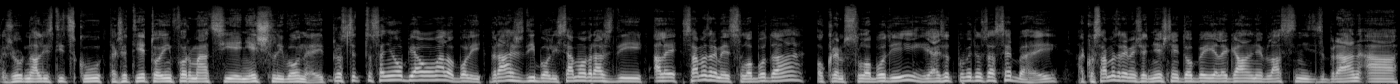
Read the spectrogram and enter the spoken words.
žurnalistickú, takže tieto informácie nešli von, hej. Proste to sa neobjavovalo, boli vraždy, boli samovraždy, ale samozrejme sloboda, okrem slobody, je aj zodpovednosť za seba, hej. Ako samozrejme, že v dnešnej dobe je legálne vlastniť zbran a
